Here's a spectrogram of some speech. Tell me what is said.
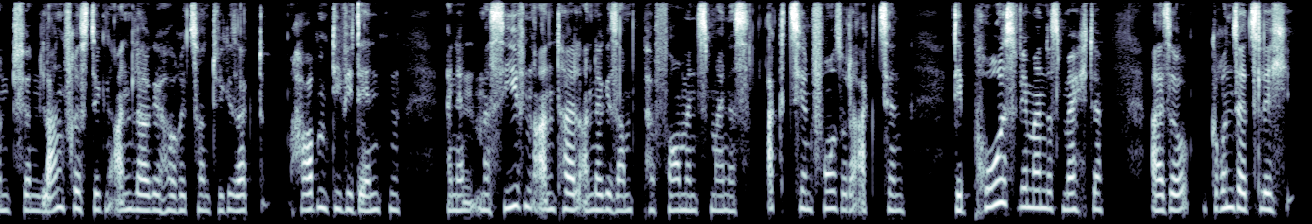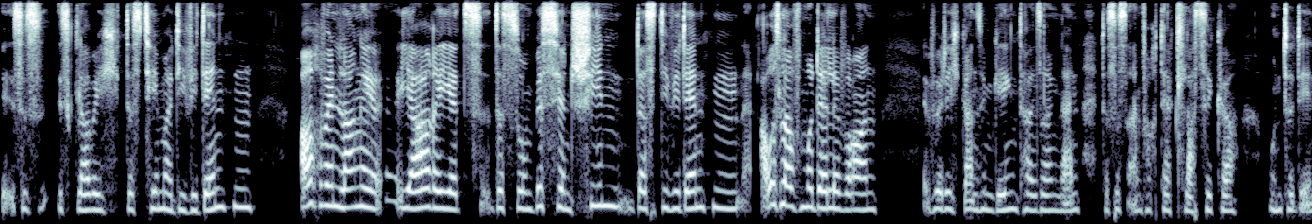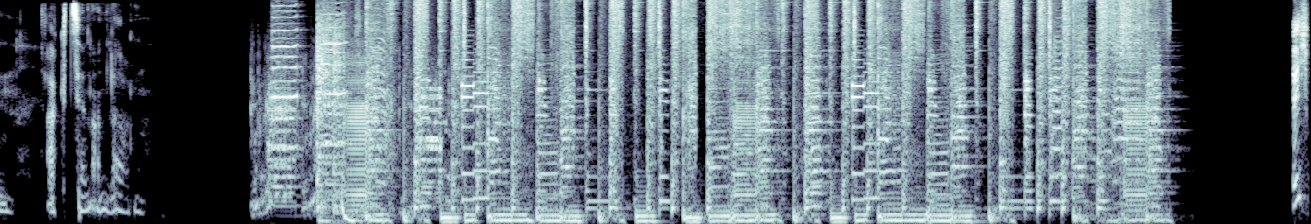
Und für einen langfristigen Anlagehorizont, wie gesagt, haben Dividenden einen massiven Anteil an der Gesamtperformance meines Aktienfonds oder Aktiendepots, wie man das möchte. Also grundsätzlich ist es, ist, glaube ich, das Thema Dividenden, auch wenn lange Jahre jetzt das so ein bisschen schien, dass Dividenden Auslaufmodelle waren, würde ich ganz im Gegenteil sagen, nein, das ist einfach der Klassiker unter den Aktienanlagen. Ich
